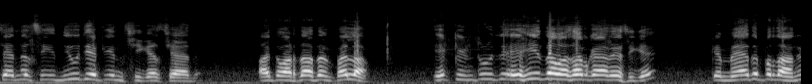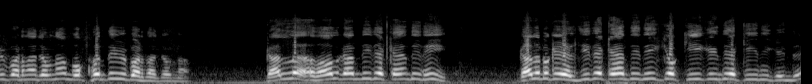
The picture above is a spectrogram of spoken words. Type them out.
ਚੈਨਲ ਸੀ, ਨਿਊਜ਼ 18 ਸੀਗਾ ਸ਼ਾਇਦ। ਅੱਜ ਤੋਂ 8-10 ਦਿਨ ਪਹਿਲਾਂ ਇੱਕ ਇੰਟਰਵਿਊ 'ਚ ਇਹੀ ਦਵਾ ਸਾਹਿਬ ਕਹਿ ਰਹੇ ਸੀਗੇ ਕਿ ਮੈਂ ਤੇ ਪ੍ਰਧਾਨ ਵੀ ਬਣਨਾ ਚਾਹੁੰਦਾ, ਮੁੱਖ ਮੰਤਰੀ ਵੀ ਬਣਨਾ ਚਾਹੁੰਦਾ। ਗੱਲ ਰਾਹੁਲ ਗਾਂਧੀ ਦੇ ਕਹਿਣ ਦੀ ਨਹੀਂ ਗੱਲ ਬਘੇਲ ਜੀ ਦੇ ਕਹਿਣ ਦੀ ਨਹੀਂ ਕਿ ਉਹ ਕੀ ਕਹਿੰਦੇ ਕੀ ਨਹੀਂ ਕਹਿੰਦੇ?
